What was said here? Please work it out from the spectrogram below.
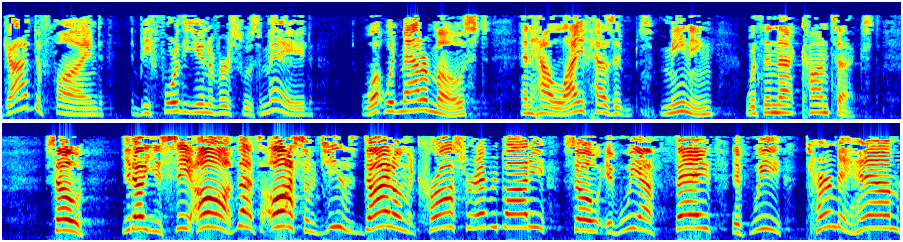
God defined before the universe was made what would matter most and how life has its meaning within that context. So, you know, you see, oh, that's awesome. Jesus died on the cross for everybody. So if we have faith, if we turn to Him,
